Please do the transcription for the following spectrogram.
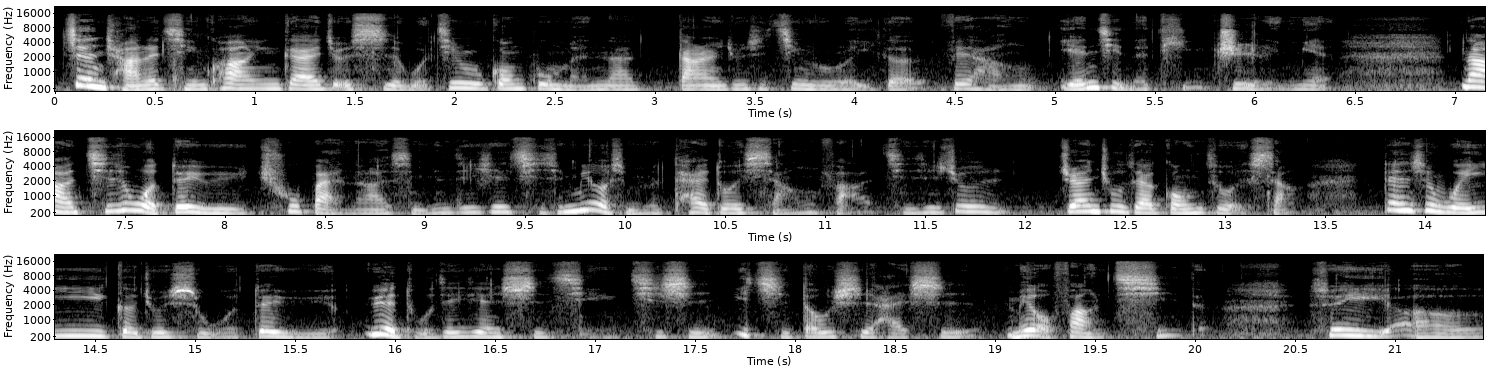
正常的情况，应该就是我进入公部门，那当然就是进入了一个非常严谨的体制里面。那其实我对于出版啊什么这些，其实没有什么太多想法，其实就是专注在工作上。但是唯一一个就是我对于阅读这件事情，其实一直都是还是没有放弃的。所以呃，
